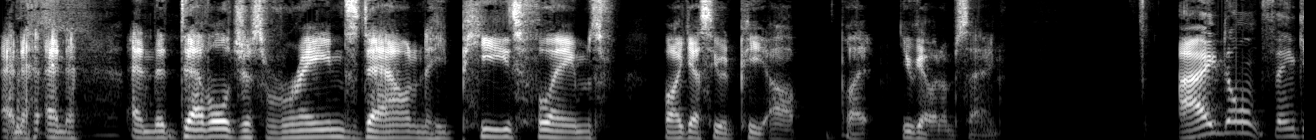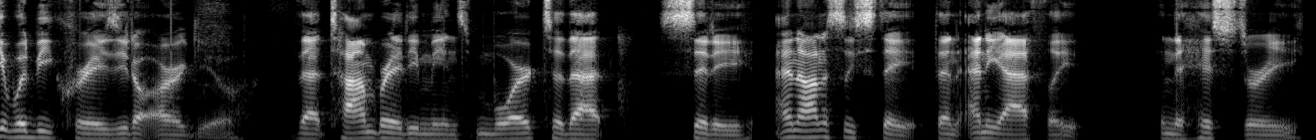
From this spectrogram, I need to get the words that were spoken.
and and and the devil just rains down and he pees flames. Well, I guess he would pee up, but you get what I'm saying. I don't think it would be crazy to argue that Tom Brady means more to that city and honestly state than any athlete in the history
